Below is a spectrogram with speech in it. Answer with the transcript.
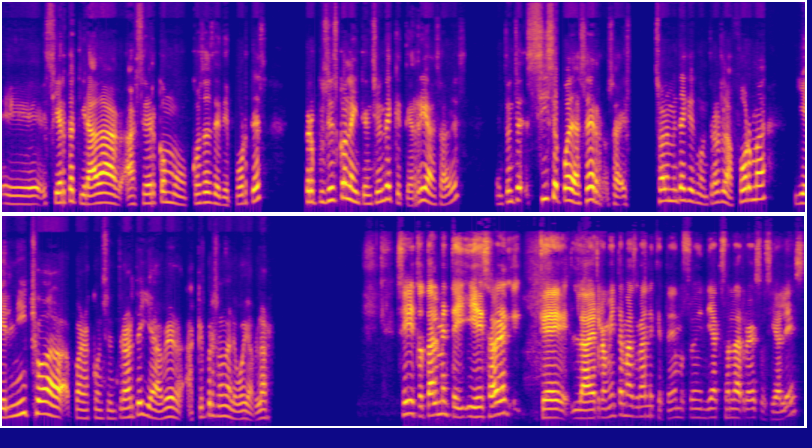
eh, cierta tirada a hacer como cosas de deportes, pero pues es con la intención de que te rías, ¿sabes? Entonces sí se puede hacer, o sea, solamente hay que encontrar la forma y el nicho para concentrarte y a ver a qué persona le voy a hablar. Sí, totalmente. Y saber que la herramienta más grande que tenemos hoy en día, son las redes sociales,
